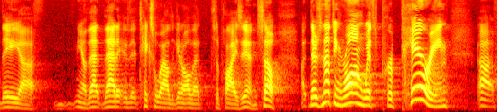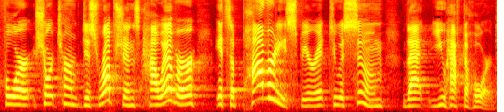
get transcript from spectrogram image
they, uh, you know, that, that it takes a while to get all that supplies in. So uh, there's nothing wrong with preparing uh, for short term disruptions. However, it's a poverty spirit to assume that you have to hoard,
